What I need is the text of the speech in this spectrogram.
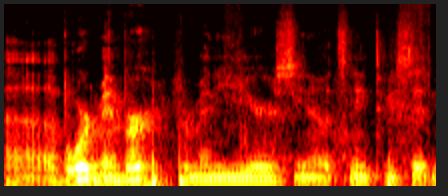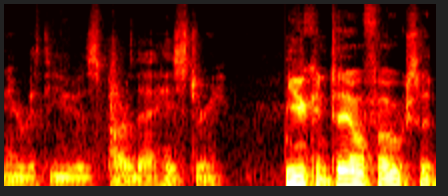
uh, a board member for many years, you know, it's neat to be sitting here with you as part of that history. You can tell folks that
